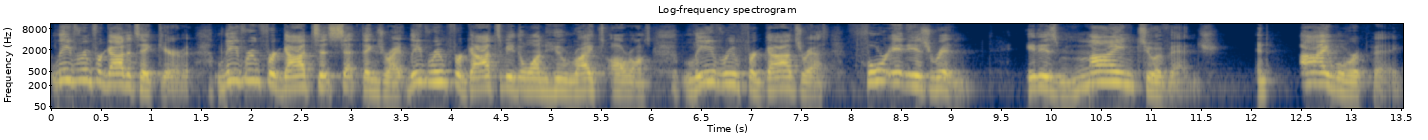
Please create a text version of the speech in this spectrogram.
Leave room for God to take care of it. Leave room for God to set things right. Leave room for God to be the one who rights all wrongs. Leave room for God's wrath. For it is written, It is mine to avenge, and I will repay,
